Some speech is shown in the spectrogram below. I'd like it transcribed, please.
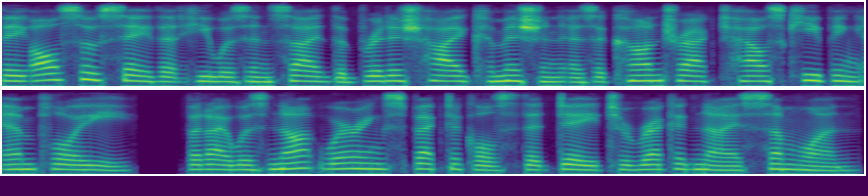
They also say that he was inside the British High Commission as a contract housekeeping employee, but I was not wearing spectacles that day to recognize someone.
